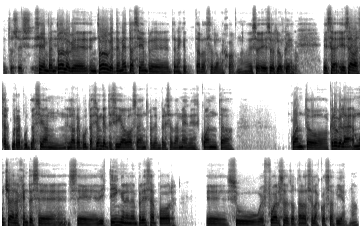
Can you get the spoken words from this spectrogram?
Entonces, siempre, en este, todo, lo que, en todo lo que te metas, siempre tenés que tratar de hacerlo mejor, ¿no? Eso, eso es lo que. Esa, esa va a ser tu reputación, la reputación que te siga vos adentro de la empresa también, es cuánto, cuánto, creo que la, mucha de la gente se, se distinguen en la empresa por eh, su esfuerzo de tratar de hacer las cosas bien, ¿no?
